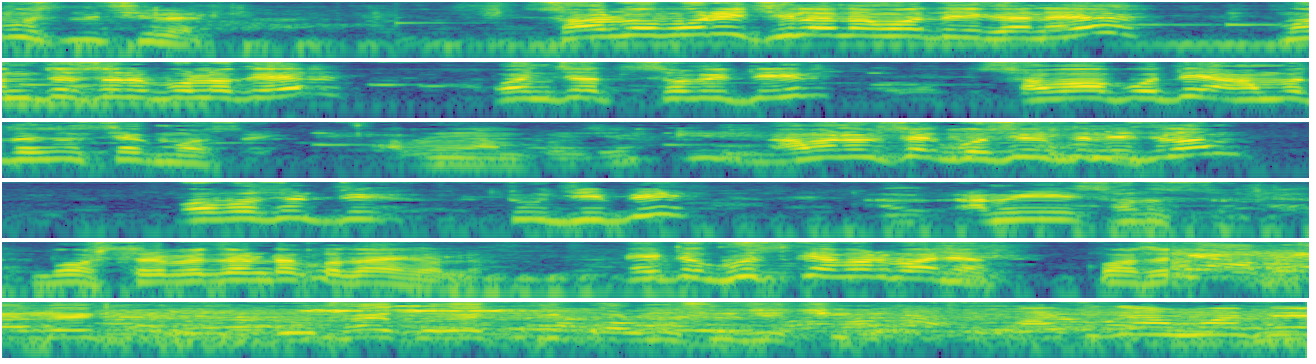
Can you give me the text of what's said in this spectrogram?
উপস্থিত ছিলেন। সর্বোপরি ছিলেন আমাদের এখানে মন্তেশ্বর ব্লকের পঞ্চায়েত সমিতির সভাপতি আহমদ হোসেন শেখ মশাই আপনার নাম পরিচয়? আমার নাম Sheikh Basiruddin Islam corporation two GP আমি সদস্য। বস্ত্র বেতনটা কোথায় হলো? এই তো ঘুষকেবার বাজার। কত আপনাদের কোথায় কোথায় কি কর্মসূচি ছিল? আজকে আমাদের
